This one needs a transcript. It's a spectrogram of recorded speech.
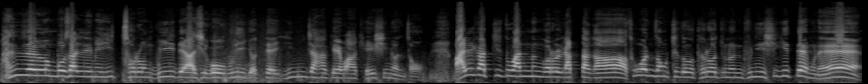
관세음 보살님이 이처럼 위대하시고 우리 곁에 인자하게 와 계시면서 말 같지도 않는 거를 갖다가 소원 성취도 들어주는 분이시기 때문에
